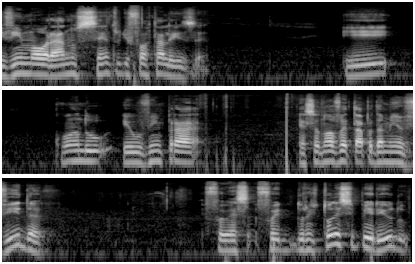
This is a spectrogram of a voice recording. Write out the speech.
e vim morar no centro de Fortaleza. E quando eu vim para essa nova etapa da minha vida, foi, essa, foi durante todo esse período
